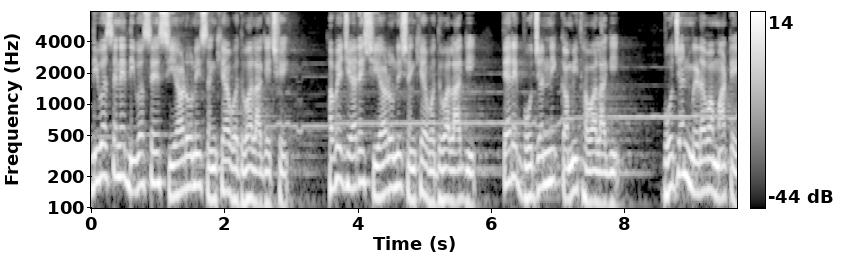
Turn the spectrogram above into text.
દિવસે ને દિવસે શિયાળોની સંખ્યા વધવા લાગે છે. હવે જ્યારે શિયાળોની સંખ્યા વધવા લાગી, ત્યારે ભોજનની કમી થવા લાગી. ભોજન મેળવવા માટે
